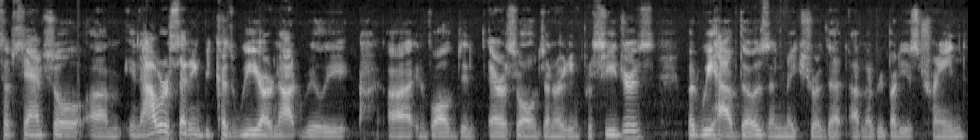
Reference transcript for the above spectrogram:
substantial um, in our setting because we are not really uh, involved in aerosol generating procedures, but we have those and make sure that um, everybody is trained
